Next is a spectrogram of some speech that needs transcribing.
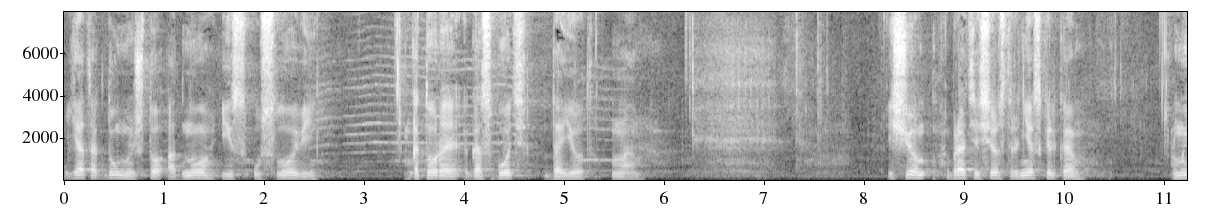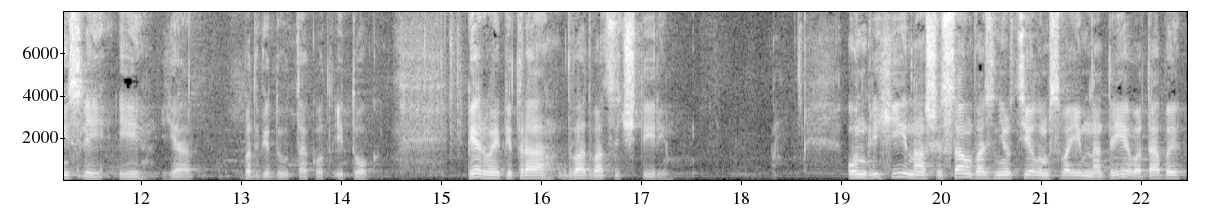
я так думаю, что одно из условий, которое Господь дает нам. Еще, братья и сестры, несколько мыслей, и я подведу так вот итог. 1 Петра 2,24. «Он грехи наши сам вознес телом своим на древо, дабы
